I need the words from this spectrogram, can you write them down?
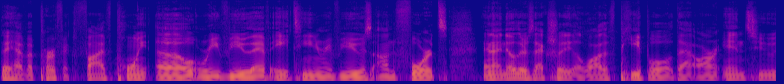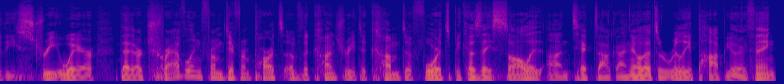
they have a perfect 5.0 review. They have 18 reviews on Forts. And I know there's actually a lot of people that are into the streetwear that are traveling from different parts of the country to come to Forts because they saw it on TikTok. I know that's a really popular thing.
